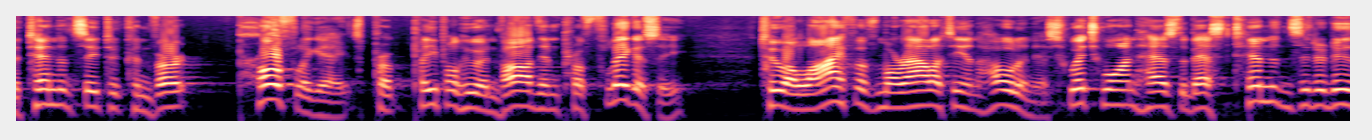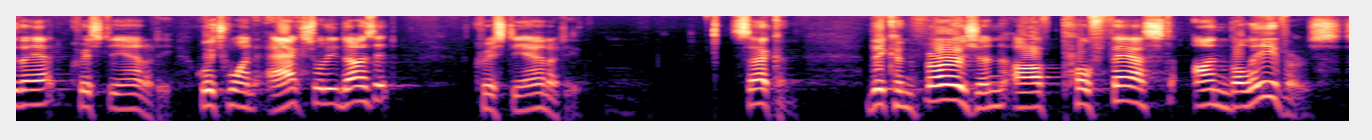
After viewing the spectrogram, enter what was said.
the tendency to convert profligates, pro- people who are involved in profligacy, to a life of morality and holiness. Which one has the best tendency to do that? Christianity. Which one actually does it? Christianity. Second, the conversion of professed unbelievers.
